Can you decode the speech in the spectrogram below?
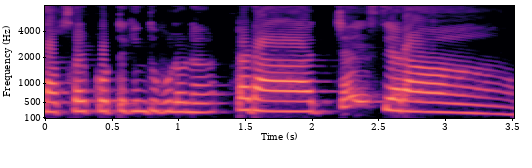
সাবস্ক্রাইব করতে কিন্তু ভুলো না। টাটা! জয় শ্রীরাম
